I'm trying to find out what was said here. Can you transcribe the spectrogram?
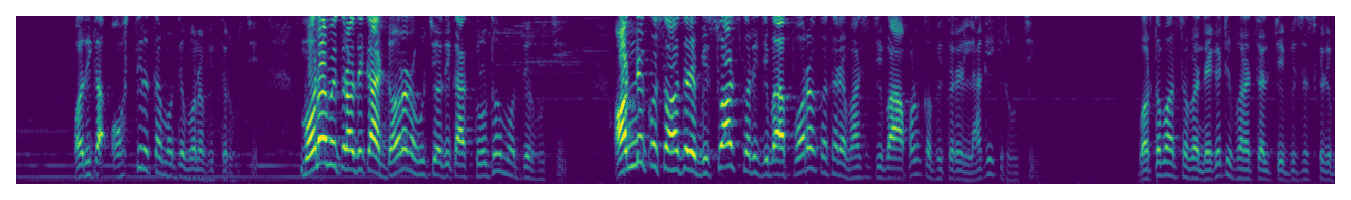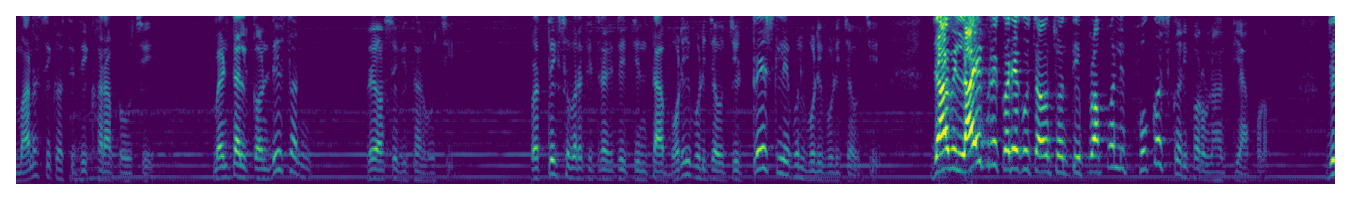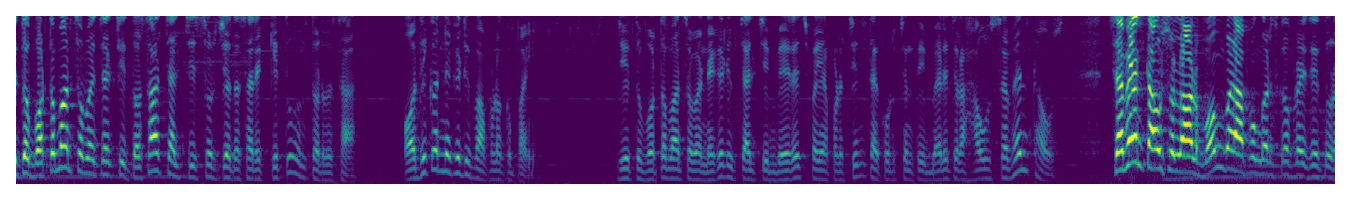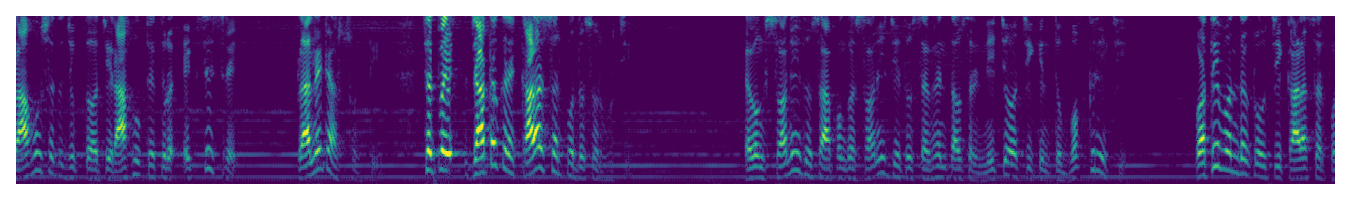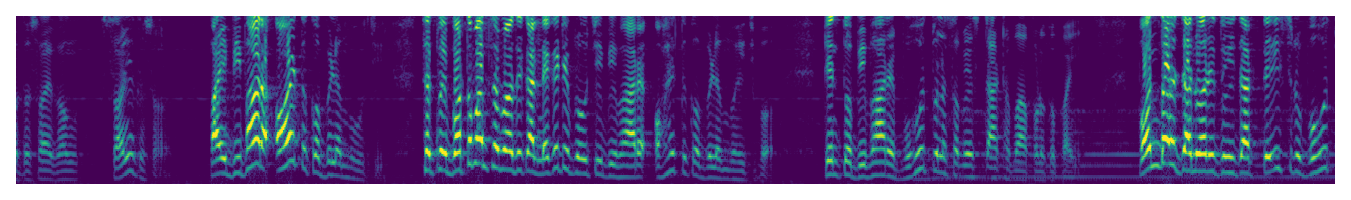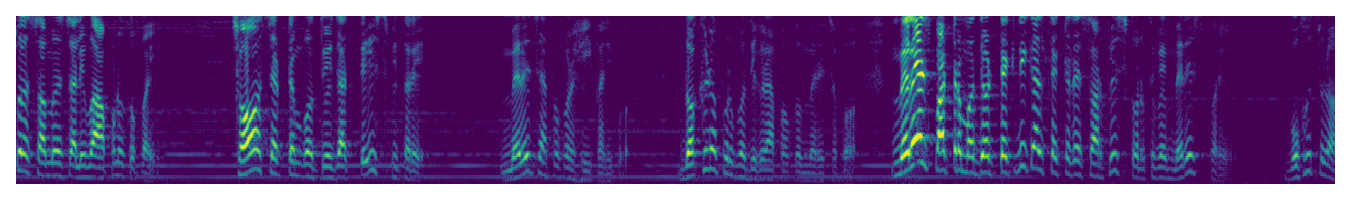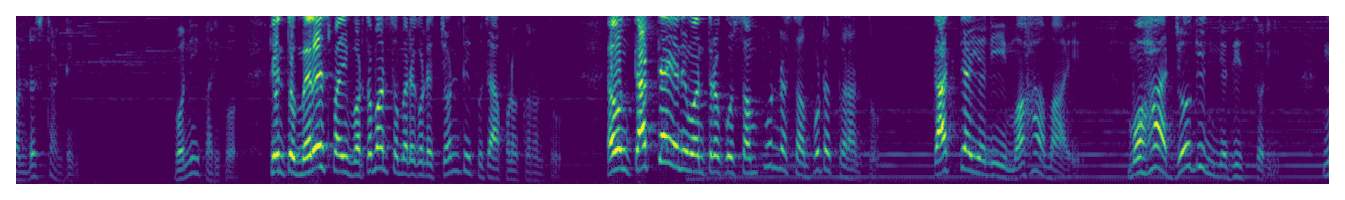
ଅଧିକା ଅସ୍ଥିରତା ମଧ୍ୟ ମନ ଭିତରେ ରହୁଛି ମନ ଭିତରେ ଅଧିକା ଡର ରହୁଛି ଅଧିକା କ୍ରୋଧ ମଧ୍ୟ ରହୁଛି ଅନ୍ୟକୁ ସହଜରେ ବିଶ୍ୱାସ କରିଯିବା ପର କଥାରେ ଭାସିଯିବା ଆପଣଙ୍କ ଭିତରେ ଲାଗିକି ରହୁଛି ବର୍ତ୍ତମାନ ସମୟ ନେଗେଟିଭ୍ ଭରା ଚାଲିଛି ବିଶେଷ କରି ମାନସିକ ସ୍ଥିତି ଖରାପ ରହୁଛି ମେଣ୍ଟାଲ କଣ୍ଡିସନରେ ଅସୁବିଧା ରହୁଛି ପ୍ରତ୍ୟେକ ସମୟରେ କିଛି ନା କିଛି ଚିନ୍ତା ବଢ଼ି ବଢ଼ି ଯାଉଛି ଷ୍ଟ୍ରେସ୍ ଲେଭେଲ୍ ବଢ଼ି ବଢ଼ି ଯାଉଛି ଯାହା ବି ଲାଇଫ୍ରେ କରିବାକୁ ଚାହୁଁଛନ୍ତି ପ୍ରପର୍ଲି ଫୋକସ୍ କରିପାରୁନାହାନ୍ତି ଆପଣ ଯେହେତୁ ବର୍ତ୍ତମାନ ସମୟ ଚାଲିଛି ଦଶା ଚାଲିଛି ସୂର୍ଯ୍ୟ ଦଶାରେ କେତୁ ଅନ୍ତର୍ଦଶା ଅଧିକ ନେଗେଟିଭ୍ ଆପଣଙ୍କ ପାଇଁ ଯେହେତୁ ବର୍ତ୍ତମାନ ସମୟ ନେଗେଟିଭ୍ ଚାଲିଛି ମ୍ୟାରେଜ୍ ପାଇଁ ଆପଣ ଚିନ୍ତା କରୁଛନ୍ତି ମ୍ୟାରେଜ୍ର house seventh house seventh house lord ମଙ୍ଗଳ ଆପଣଙ୍କ ସ୍କୋପ୍ରେ ଯେହେତୁ ରାହୁ ସହିତ ଯୁକ୍ତ ଅଛି ରାହୁ କେତୁର ଏକ୍ସିସ୍ରେ ପ୍ଲାନେଟ୍ ଆସୁଛନ୍ତି ସେଥିପାଇଁ ଜାତକରେ କାଳ ସର୍ପ ଦୋଷ ରହୁଛି ଏବଂ ଶନି ଦୋଷ ଆପଣଙ୍କ ଶନି ଯେହେତୁ ସେଭେନ୍ଥ ହାଉସ୍ରେ ନିଚ ଅଛି କିନ୍ତୁ ବକ୍ରି ଅଛି ପ୍ରତିବନ୍ଧକ ରହୁଛି କାଳ ସର୍ପ ଦୋଷ ଏବଂ ଶନି ଦୋଷ व्यवहार अहेतुक विलम्ब हो बर्तमान समय अधिका नेगेटिव रोचे बहुत अहेतुक विलम्ब हो किंतु बहुत बड़ा समय स्टार्ट हम आपण पंदर जानुरी दुई हजार तेईस रु बहुत बड़ा समय चलो आपण छः सेप्टेम्बर दुई हजार तेईस भितर म्यारेज आप दक्षिण पूर्व दिग्गर आप म्यारेज हम म्यारेज पार्टनर टेक्निकाल सेक्टर में सर्विस करुवे म्यारेज पर बहुत भल अंडरस्टांग ବନେଇପାରିବ କିନ୍ତୁ ମ୍ୟାରେଜ୍ ପାଇଁ ବର୍ତ୍ତମାନ ସମୟରେ ଗୋଟେ ଚଣ୍ଡୀ ପୂଜା ଆପଣ କରନ୍ତୁ ଏବଂ କାତ୍ୟାୟନୀ ମନ୍ତ୍ରକୁ ସମ୍ପୂର୍ଣ୍ଣ ସମ୍ପୁଟ କରାନ୍ତୁ କାତ୍ୟାୟନୀ ମହାମାଏ ମହାଯୋଗୀନ୍ୟଧୀଶ୍ୱରୀ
